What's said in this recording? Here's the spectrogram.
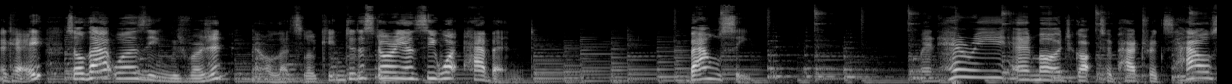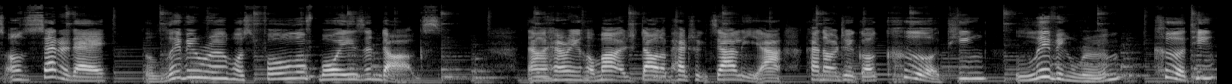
Okay, so that was the English version. Now let's look into the story and see what happened bouncy. When Henry and Mudge got to Patrick's house on Saturday, the living room was full of boys and dogs. 当 Henry 和 Mudge 到了 Patrick 家里啊，看到这个客厅 living room 客厅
